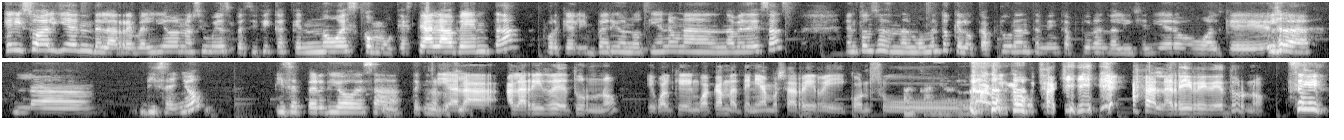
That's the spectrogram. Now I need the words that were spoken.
que hizo alguien de la rebelión así muy específica, que no es como que esté a la venta, porque el imperio no tiene una nave de esas, entonces, en el momento que lo capturan, también capturan al ingeniero o al que la, diseñó y se perdió esa tecnología. Y a la, a la Riri de turno, Igual que en Wakanda teníamos a Riri con su máquina, pues aquí a la Riri de turno. Sí,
